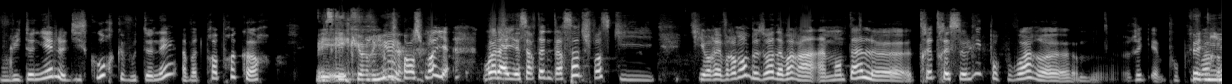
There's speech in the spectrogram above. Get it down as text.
vous lui teniez le discours que vous tenez à votre propre corps. Mais ce qui est curieux. Franchement, il y a, voilà, il y a certaines personnes, je pense, qui, qui auraient vraiment besoin d'avoir un, un, mental euh, très très solide pour pouvoir, euh, pour pouvoir euh,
